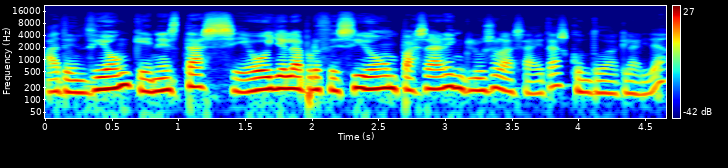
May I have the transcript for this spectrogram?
Atención, que en esta se oye la procesión pasar incluso las saetas con toda claridad.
